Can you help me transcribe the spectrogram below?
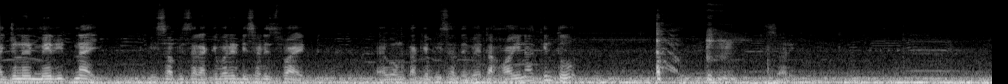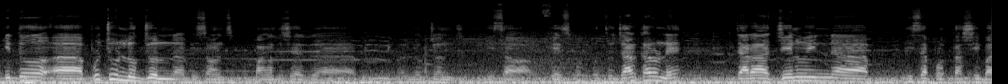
একজনের মেরিট নাই ভিসা অফিসার একেবারে ডিস্যাটিসফাইড এবং তাকে ভিসা দেবে। এটা হয় না, কিন্তু সরি কিন্তু প্রচুর লোকজন ভিসা বাংলাদেশের লোকজন ভিসা ফেস করতো। তো যার কারণে যারা জেনুইন ভিসা প্রত্যাশী বা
